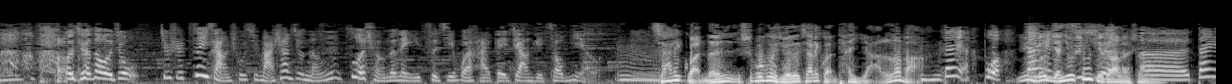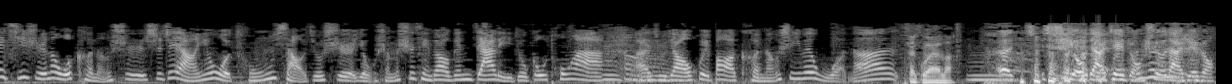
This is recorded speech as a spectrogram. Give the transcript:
我觉得我就。就是最想出去，马上就能做成的那一次机会，还被这样给浇灭了。嗯，家里管的是不是会觉得家里管太严了吧？但是不，因为你都研究生阶段了，是吗？呃，但是其实呢，我可能是是这样，因为我从小就是有什么事情都要跟家里就沟通啊，啊，就要汇报啊。可能是因为我呢太乖了，呃，是有点这种，是有点这种，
